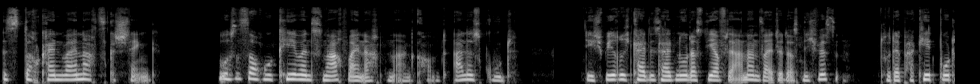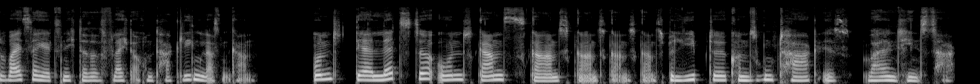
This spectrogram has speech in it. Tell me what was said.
ist doch kein Weihnachtsgeschenk. So ist es auch okay, wenn es nach Weihnachten ankommt. Alles gut. Die Schwierigkeit ist halt nur, dass die auf der anderen Seite das nicht wissen. So der Paketbote weiß ja jetzt nicht, dass er es vielleicht auch einen Tag liegen lassen kann. Und der letzte und ganz, ganz, ganz, ganz, ganz beliebte Konsumtag ist Valentinstag.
